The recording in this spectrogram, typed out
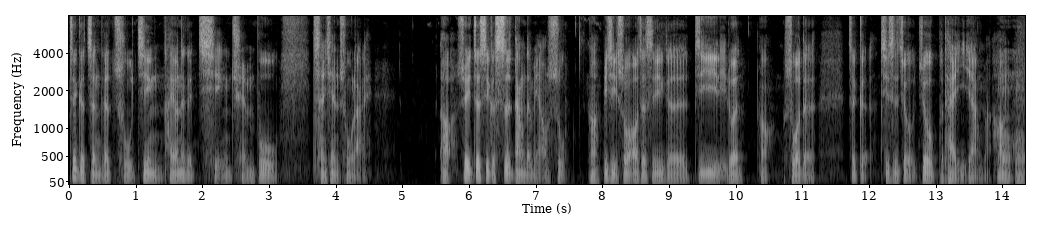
这个整个处境还有那个情全部呈现出来，好、哦，所以这是一个适当的描述啊、哦，比起说哦，这是一个记忆理论哦说的。这个其实就就不太一样嘛，哈、嗯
